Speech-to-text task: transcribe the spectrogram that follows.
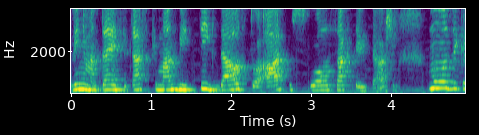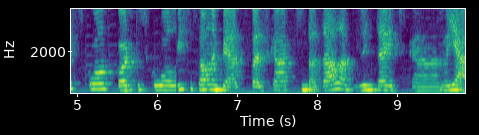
viņi man teica, tas, ka man bija tik daudz to ārpus skolas aktivitāšu, mūzikas skola, sporta skola, visas olimpiādas pēc kārtas un tā tālāk. Viņi teica, ka nu, jā,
